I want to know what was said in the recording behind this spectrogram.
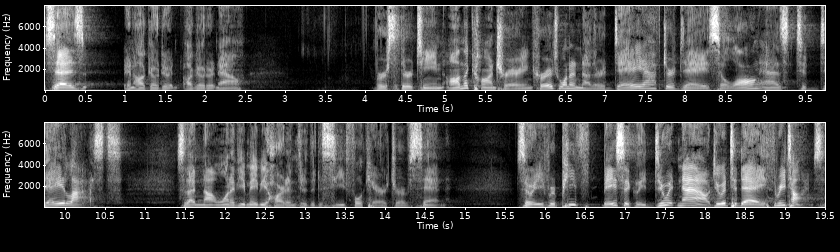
says, and I'll go to it. I'll go to it now. Verse 13, on the contrary, encourage one another day after day, so long as today lasts, so that not one of you may be hardened through the deceitful character of sin. So he repeats basically, do it now, do it today, three times.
